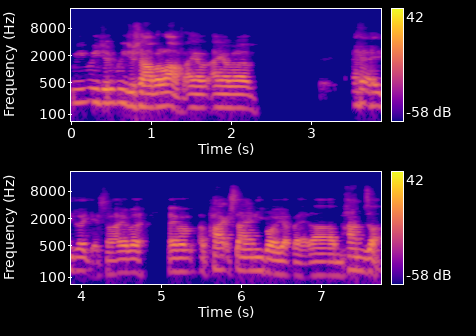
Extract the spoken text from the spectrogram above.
we, we just we just have a laugh. I have I have a like. I have a I have a, a Pakistani boy up there, um, Hamza,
